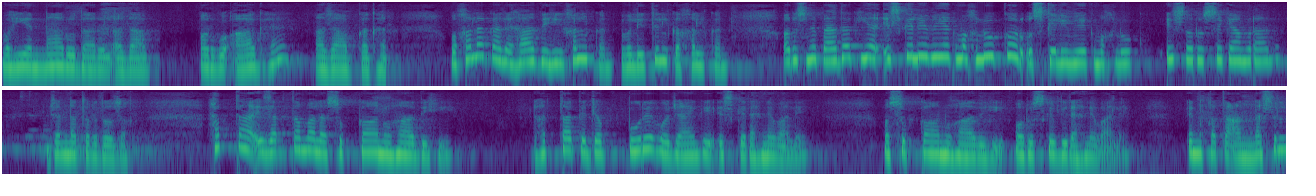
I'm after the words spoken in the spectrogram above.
وہی انار دار العذاب۔ اور وہ آگ ہے، عذاب کا گھر۔ وہ خلا کا لحاظ ہی خلقن ولی تل کا خلقن اور اس نے پیدا کیا اس کے لیے بھی ایک مخلوق کو اور اس کے لیے بھی ایک مخلوق اس اور اس سے کیا مراد ہے؟ جنت اور دوزخ. حتیٰ ازختم سکان ہی حتیٰ کہ جب پورے ہو جائیں گے اس کے رہنے والے وہ سکان ہی اور اس کے بھی رہنے والے. ان قطع نسل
